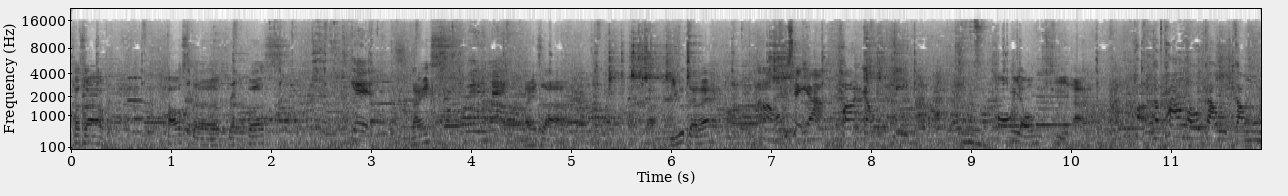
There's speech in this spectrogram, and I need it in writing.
七叔，how's the breakfast? Good, Nice, very nice。nice 啊！二姑仔咧，好食啊，湯有甜，湯有甜啊，個湯好夠夠味。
